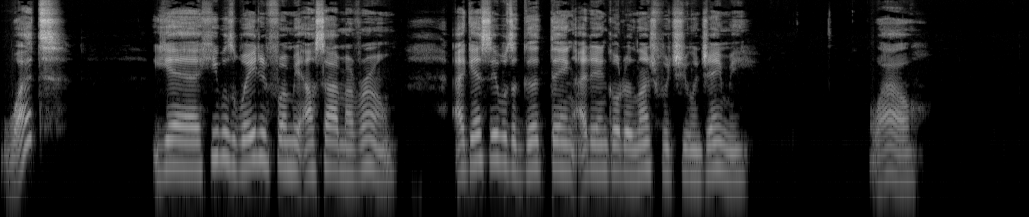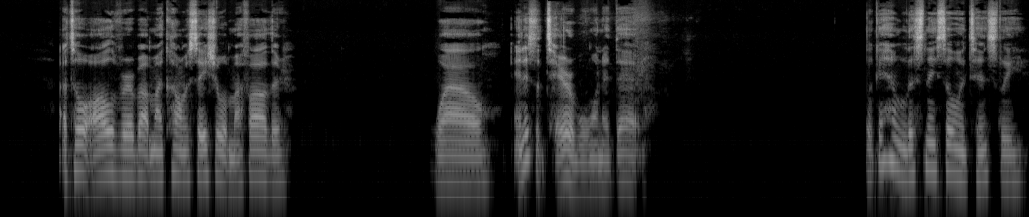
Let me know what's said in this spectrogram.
What? Yeah, he was waiting for me outside my room. I guess it was a good thing I didn't go to lunch with you and Jamie. Wow. I told Oliver about my conversation with my father. Wow. And it's a terrible one at that. Look at him listening so intensely.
